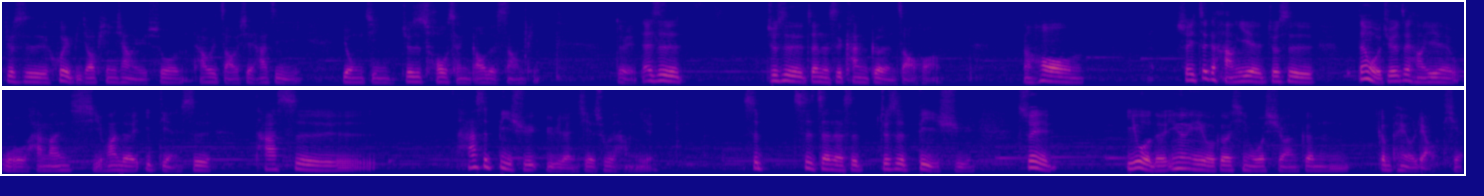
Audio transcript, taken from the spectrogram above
就是会比较偏向于说他会找一些他自己佣金就是抽成高的商品，对，但是就是真的是看个人造化，然后。所以这个行业就是，但我觉得这行业我还蛮喜欢的一点是，它是，它是必须与人接触的行业，是是真的是就是必须。所以以我的，因为也有个性，我喜欢跟跟朋友聊天，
